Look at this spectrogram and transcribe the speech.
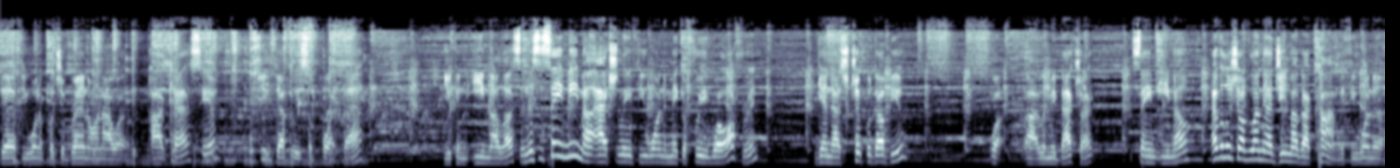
There, if you want to put your brand on our podcast here, you definitely support that. You can email us, and it's the same email actually if you want to make a free will offering. Again, that's triple W. Well, uh, let me backtrack. Same email, evolutionoflondon at gmail.com if you want to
